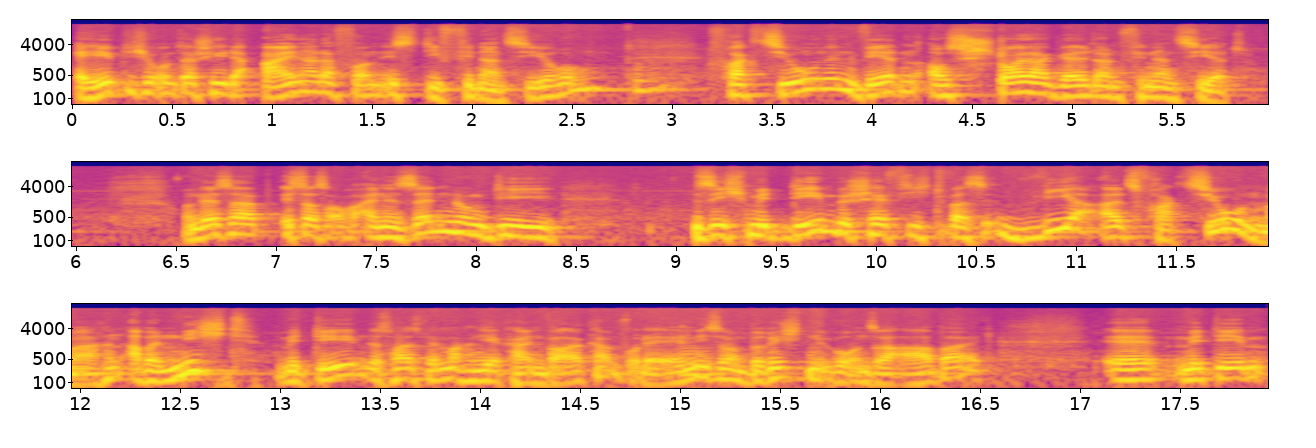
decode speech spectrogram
erhebliche Unterschiede. Einer davon ist die Finanzierung. Mhm. Fraktionen werden aus Steuergeldern finanziert. Und deshalb ist das auch eine Sendung, die sich mit dem beschäftigt, was wir als Fraktion machen, aber nicht mit dem, das heißt, wir machen hier keinen Wahlkampf oder ähnlich, sondern berichten über unsere Arbeit, äh, mit dem,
